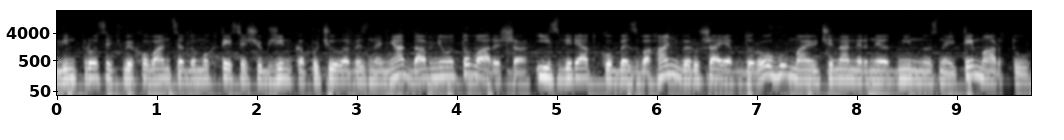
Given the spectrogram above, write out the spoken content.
Він просить вихованця домогтися, щоб жінка почула визнання давнього товариша. І звірятко без вагань вирушає в дорогу, маючи намір неодмінно знайти Марту.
